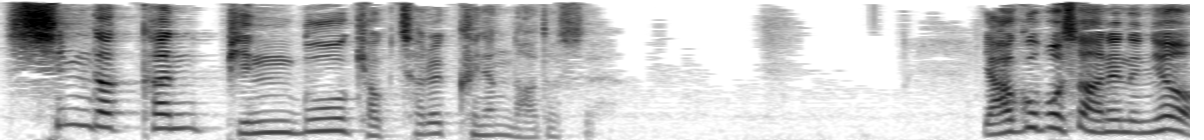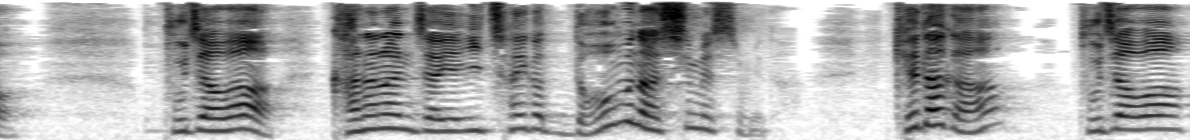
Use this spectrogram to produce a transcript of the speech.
심각한 빈부 격차를 그냥 놔뒀어요. 야고보서 안에는요, 부자와 가난한 자의 이 차이가 너무나 심했습니다. 게다가 부자와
